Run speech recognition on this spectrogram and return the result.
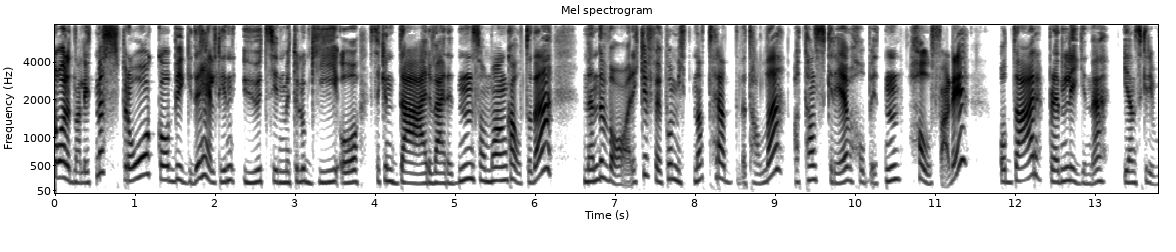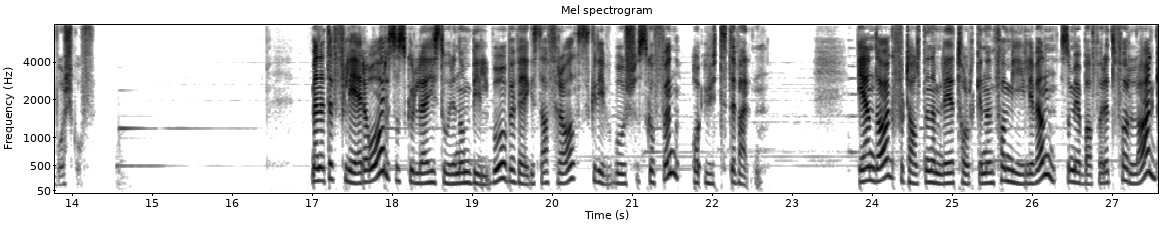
og ordna litt med språk og bygde hele tiden ut sin mytologi og sekundærverden, som han kalte det. Men det var ikke før på midten av 30-tallet at han skrev Hobbiten halvferdig, og der ble den liggende i en skrivebordsskuff. Men etter flere år så skulle historien om Bilbo bevege seg fra skrivebordsskuffen og ut til verden. En dag fortalte nemlig tolken en familievenn som jobba for et forlag,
